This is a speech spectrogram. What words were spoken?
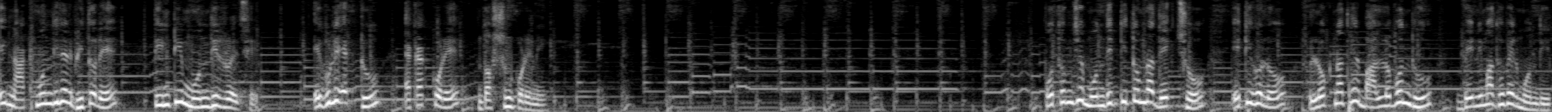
এই নাট মন্দিরের ভিতরে তিনটি মন্দির রয়েছে। এগুলি একটু এক এক করে দর্শন করে নিই। প্রথম যে মন্দিরটি তোমরা দেখছ, এটি হলো লোকনাথের বাল্যবন্ধু বেনিমাধবের মন্দির।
